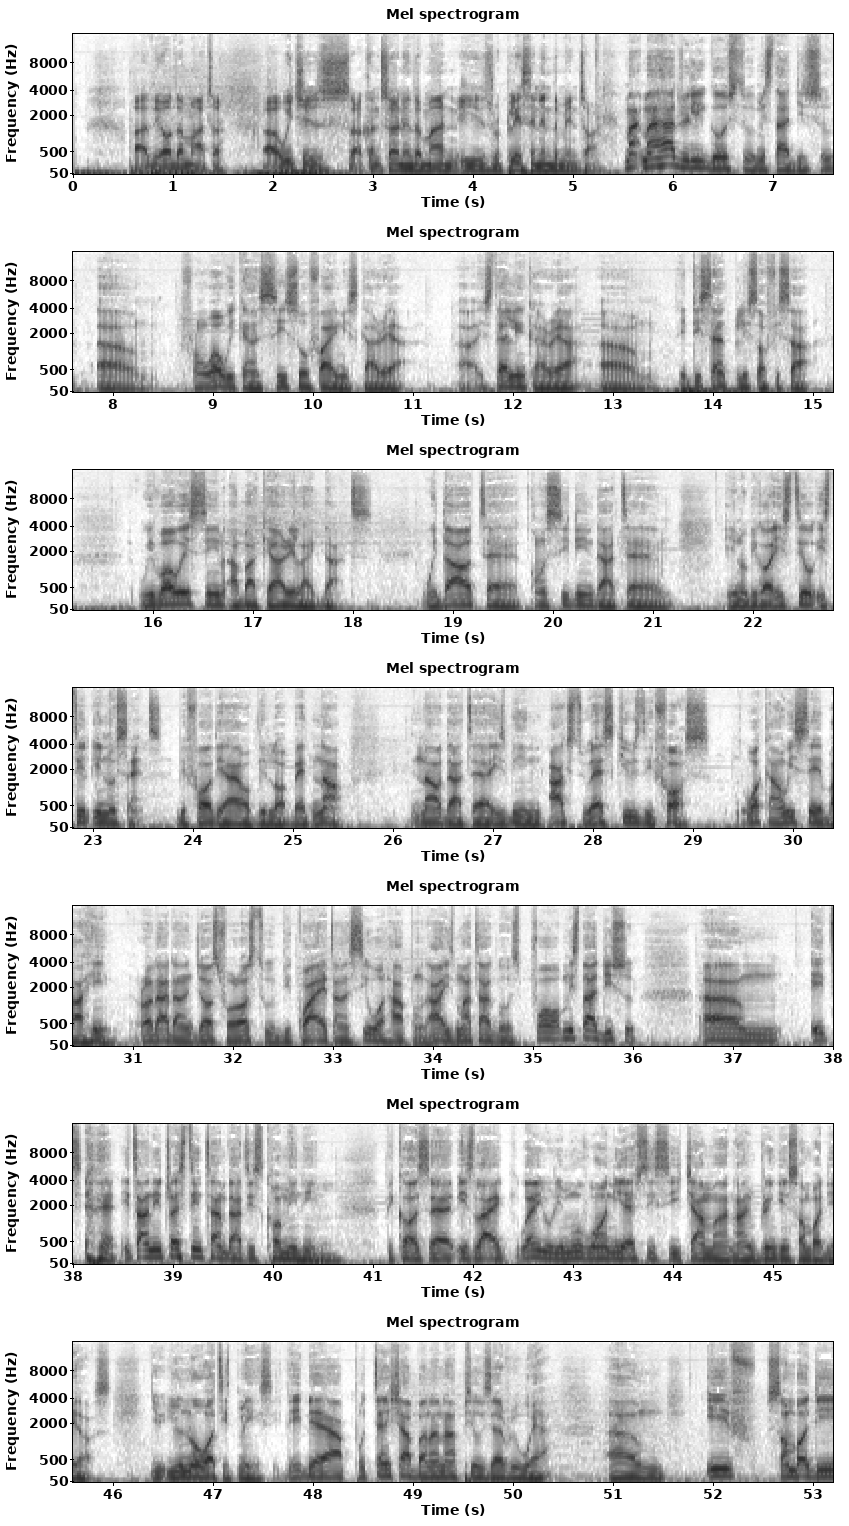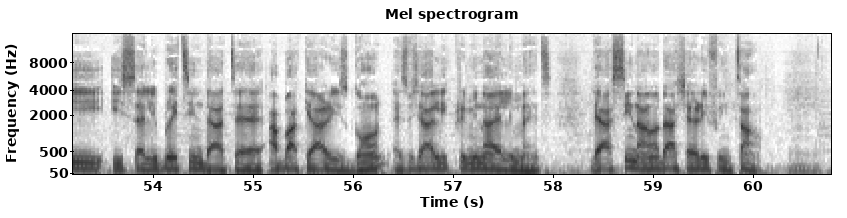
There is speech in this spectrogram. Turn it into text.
uh, the other matter, uh, which is uh, concerning the man he's replacing in the meantime. My, my heart really goes to Mr. Disu. Um, from what we can see so far in his career, uh, his sterling career, um, a decent police officer. We've always seen Abba Kyari like that, without uh, conceding that, um, you know, because he's still he's still innocent before the eye of the law. But now, now that uh, he's been asked to excuse the force, what can we say about him? Rather than just for us to be quiet and see what happens, how his matter goes. For Mr. Disu, um, it's it's an interesting time that is coming in because uh, it's like when you remove one EFCC chairman and bring in somebody else, you, you know what it means. They, there are potential banana peels everywhere. Um, if somebody is celebrating that uh, Abba Kyari is gone, especially criminal elements, they are seeing another sheriff in town.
